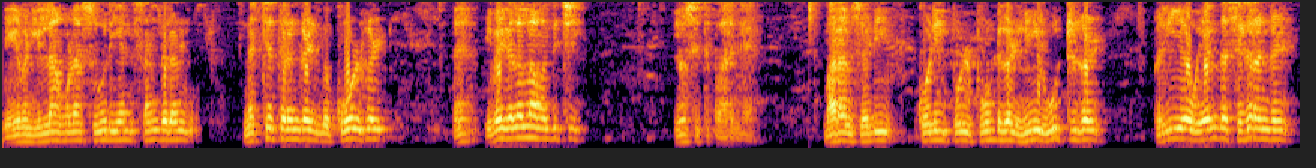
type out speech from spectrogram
தேவன் இல்லாமலா சூரியன் சந்திரன் நட்சத்திரங்கள் இந்த கோள்கள் இவைகள் இவைகளெல்லாம் வந்துச்சு. யோசித்து பாருங்க. மரம் செடி கொடி புல் பூண்டுகள் நீர் ஊற்றுகள் பெரிய உயர்ந்த சிகரங்கள்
